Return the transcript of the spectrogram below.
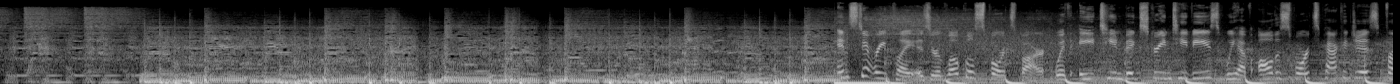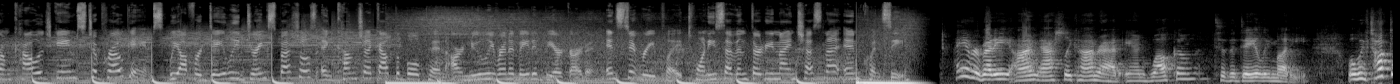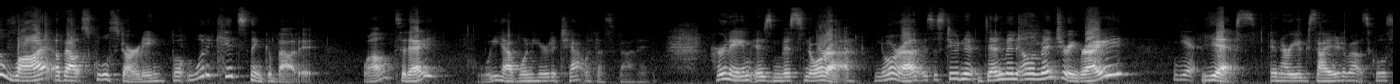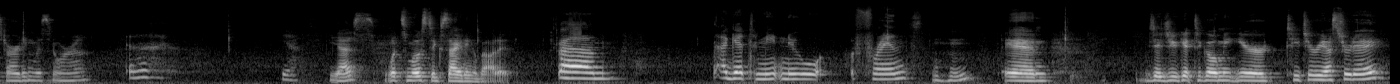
Instant Replay is your local sports bar. With 18 big screen TVs, we have all the sports packages from college games to pro games. We offer daily drink specials and come check out the bullpen, our newly renovated beer garden. Instant Replay, 2739 Chestnut in Quincy. Hey everybody, I'm Ashley Conrad and welcome to the Daily Muddy. Well, we've talked a lot about school starting, but what do kids think about it? Well, today we have one here to chat with us about it. Her name is Miss Norah. Norah is a student at Denman Elementary, right? Yes. Yes. And are you excited about school starting, Miss Norah? Yes. Yes. What's most exciting about it? Um, I get to meet new friends. Mm-hmm. And did you get to go meet your teacher yesterday?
